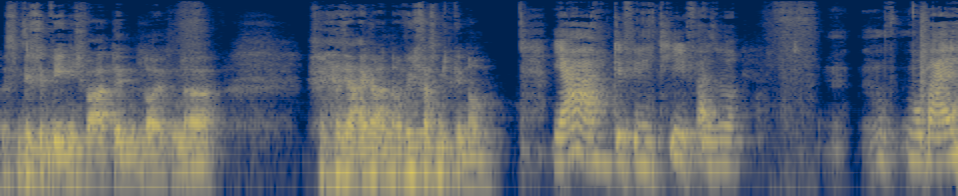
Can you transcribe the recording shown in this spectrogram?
es ein bisschen wenig war, den Leuten äh, vielleicht hat der eine oder andere wirklich was mitgenommen. Ja, definitiv. Also, wobei,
